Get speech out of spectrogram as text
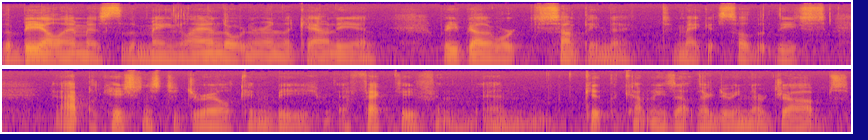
the BLM is the main landowner in the county, and we've got to work something to, to make it so that these applications to drill can be effective and, and get the companies out there doing their jobs.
